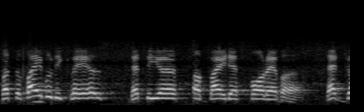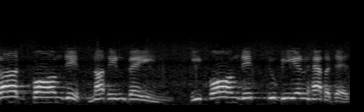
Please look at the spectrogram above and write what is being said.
but the Bible declares that the earth abideth forever, that God formed it not in vain. He formed it to be inhabited.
